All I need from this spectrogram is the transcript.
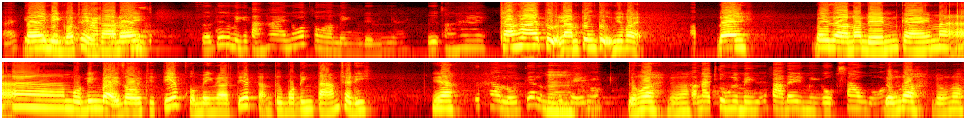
Đấy, đây mình có thể vào đây. Rồi là mình cái tháng 2 nốt xong là mình để mình ví dụ tháng 2 tháng 2 tự làm tương tự như vậy. Đây bây giờ nó đến cái mã 107 rồi thì tiếp của mình là tiếp từ 108 trở đi. Nha tiếp theo lối tiếp là mình ừ. thế đúng không đúng rồi đúng rồi. Còn là chung thì mình sẽ vào đây mình gộp sau đúng không? Đúng rồi đúng rồi.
